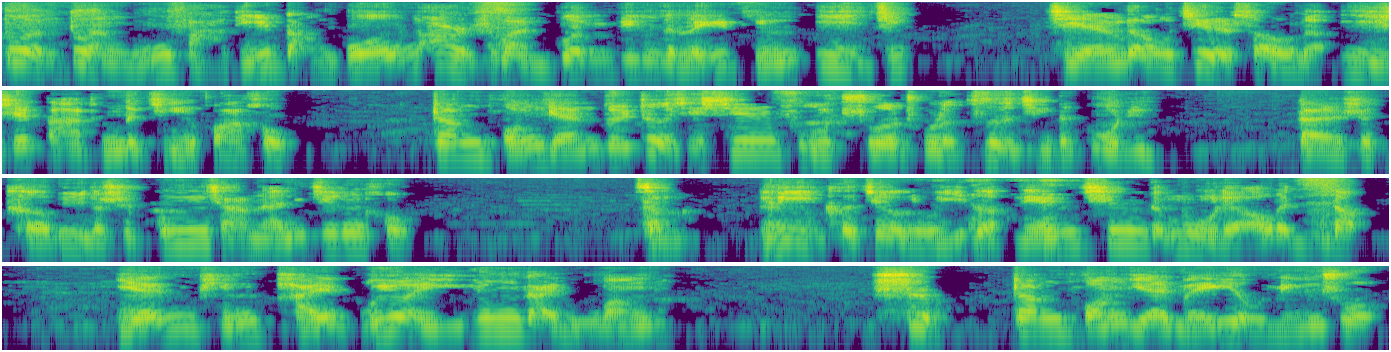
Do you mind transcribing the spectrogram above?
断断无法抵挡我吴二十万官兵的雷霆一击。简要介绍了一些达成的计划后，张黄岩对这些心腹说出了自己的顾虑。但是可虑的是，攻下南京后，怎么立刻就有一个年轻的幕僚问道：“延平还不愿意拥戴鲁王吗？是张黄岩没有明说，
